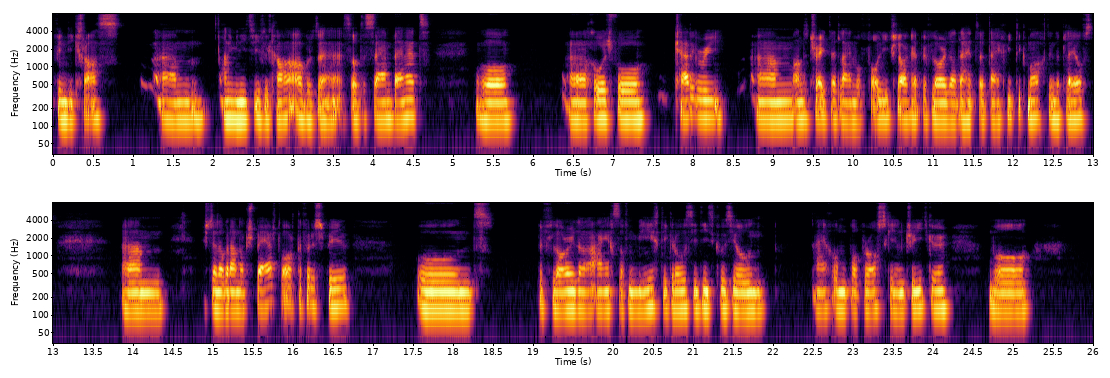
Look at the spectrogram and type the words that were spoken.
finde ich krass, ähm, habe ich nicht Zweifel gehabt, aber der, so der Sam Bennett, der äh, Coach von Category ähm, an der Trade Deadline, der voll eingeschlagen hat bei Florida, der hat dort eigentlich weitergemacht in den Playoffs. Ähm, ist dann aber auch noch gesperrt worden für das Spiel. Und bei Florida eigentlich so für mich die große Diskussion eigentlich um Bobrovsky und Driedger, wo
